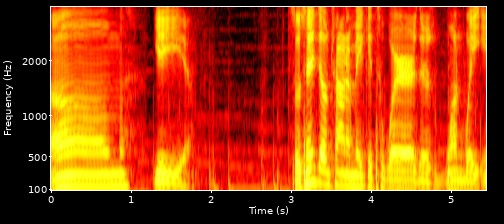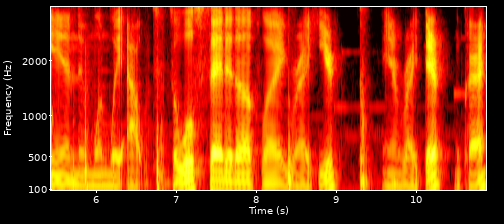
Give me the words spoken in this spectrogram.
um yeah yeah yeah. So essentially I'm trying to make it to where there's one way in and one way out. So we'll set it up like right here and right there. Okay.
